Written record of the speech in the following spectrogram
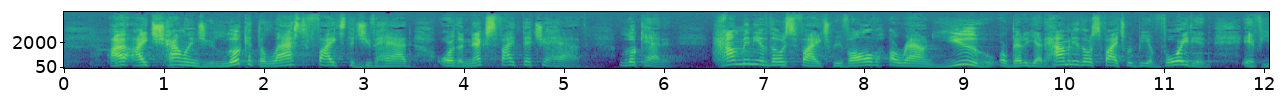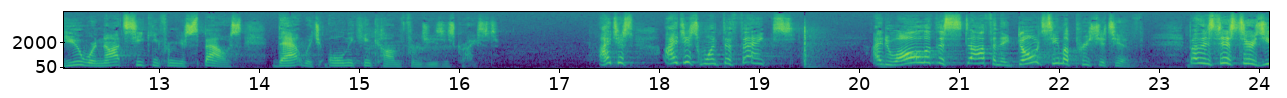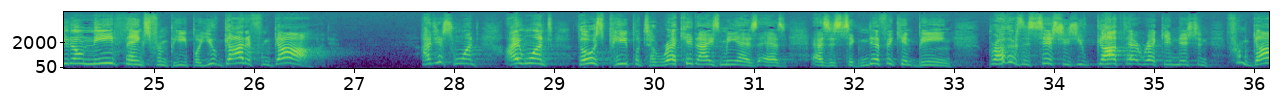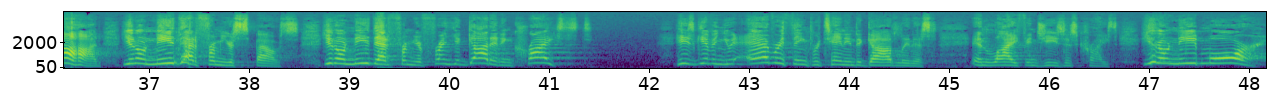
I, I, challenge you look at the last fights that you've had or the next fight that you have. Look at it. How many of those fights revolve around you, or better yet, how many of those fights would be avoided if you were not seeking from your spouse that which only can come from Jesus Christ? I just, I just want the thanks. I do all of this stuff and they don't seem appreciative. Brothers and sisters, you don't need thanks from people. You've got it from God. I just want, I want those people to recognize me as, as, as a significant being. Brothers and sisters, you've got that recognition from God. You don't need that from your spouse. You don't need that from your friend. You got it in Christ. He's given you everything pertaining to godliness and life in Jesus Christ. You don't need more.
